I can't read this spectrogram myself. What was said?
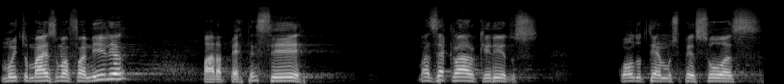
muito mais uma família para pertencer. Mas é claro, queridos, quando temos pessoas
